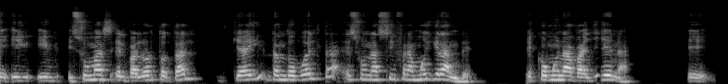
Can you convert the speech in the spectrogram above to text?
eh, y, sumas el valor total que hay dando vuelta, es una cifra muy grande. Es como una ballena. Eh,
